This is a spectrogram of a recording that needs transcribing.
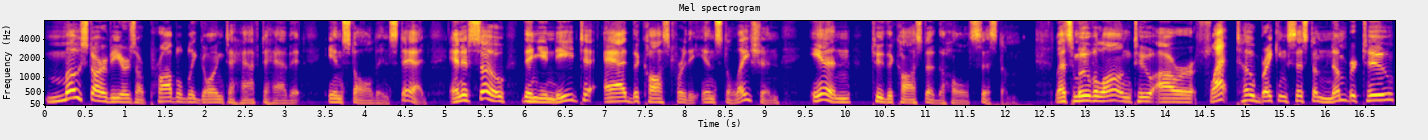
most RVers are probably going to have to have it installed instead. And if so, then you need to add the cost for the installation in to the cost of the whole system. Let's move along to our flat tow braking system number two,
